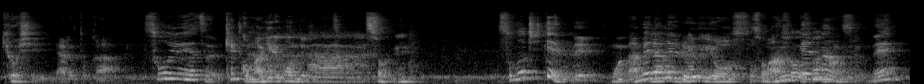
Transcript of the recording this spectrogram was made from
教師になるとかそういうやつ結構紛れ込んでるじゃないですか。そうね。その時点でもう舐められる要素満点なんですよね。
